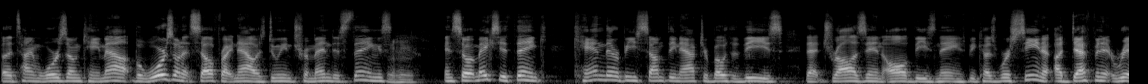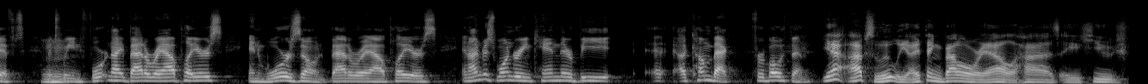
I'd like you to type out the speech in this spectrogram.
By the time Warzone came out, but Warzone itself right now is doing tremendous things, Mm-hmm. and so it makes you think. Can there be something after both of these that draws in all of these names? Because we're seeing a, definite rift Mm-hmm. between Fortnite Battle Royale players and Warzone Battle Royale players. And I'm just wondering, can there be a, a comeback for both them? Yeah, absolutely. I think Battle Royale has a huge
